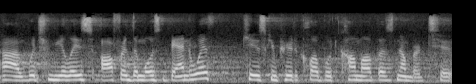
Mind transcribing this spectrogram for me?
uh, which relays offer the most bandwidth, Chaos Computer Club would come up as number two.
